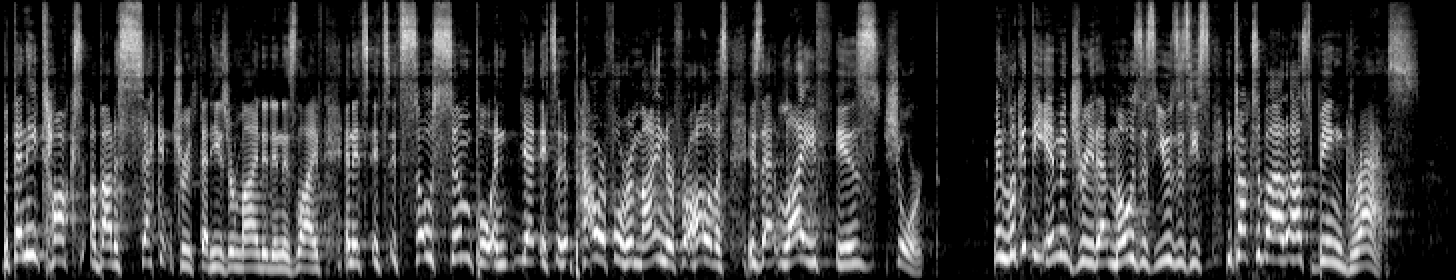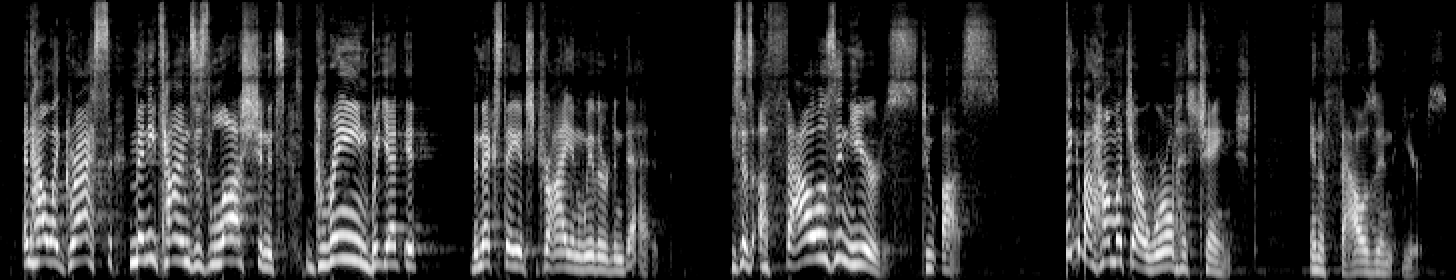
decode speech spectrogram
But then he talks about a second truth that he's reminded in his life. And it's, it's, it's so simple, and yet it's a powerful reminder for all of us is that life is short. I mean, look at the imagery that Moses uses. He's, he talks about us being grass and how, like, grass many times is lush and it's green, but yet it, the next day it's dry and withered and dead. He says, a thousand years to us. Think about how much our world has changed in a thousand years.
